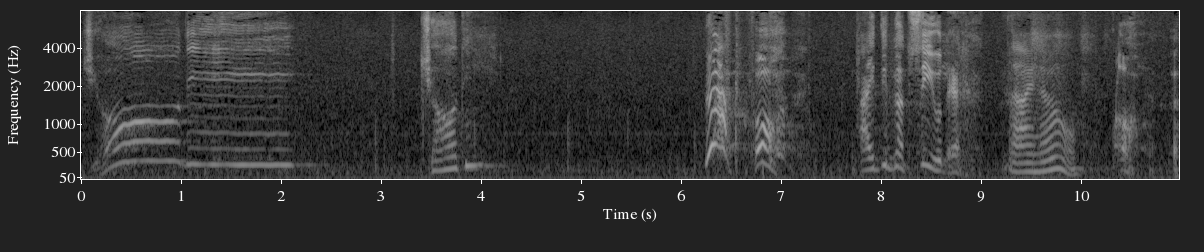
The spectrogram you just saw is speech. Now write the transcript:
Jody! Jody? Ah! Oh! I did not see you there. I know. Oh,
